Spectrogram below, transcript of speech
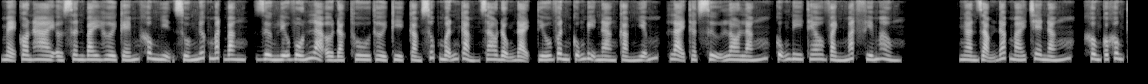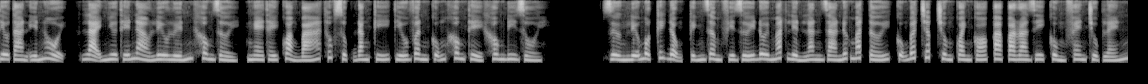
Mẹ con hai ở sân bay hơi kém không nhịn xuống nước mắt băng, Dương Liễu vốn là ở đặc thù thời kỳ cảm xúc mẫn cảm dao động đại Tiếu Vân cũng bị nàng cảm nhiễm, lại thật sự lo lắng, cũng đi theo vành mắt phiếm hồng. Ngàn dặm đắp mái che nắng, không có không tiêu tan yến hội, lại như thế nào lưu luyến không rời, nghe thấy quảng bá thúc giục đăng ký Tiếu Vân cũng không thể không đi rồi. Dương liễu một kích động kính dâm phía dưới đôi mắt liền lăn ra nước mắt tới, cũng bất chấp chung quanh có paparazzi cùng fan chụp lén,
